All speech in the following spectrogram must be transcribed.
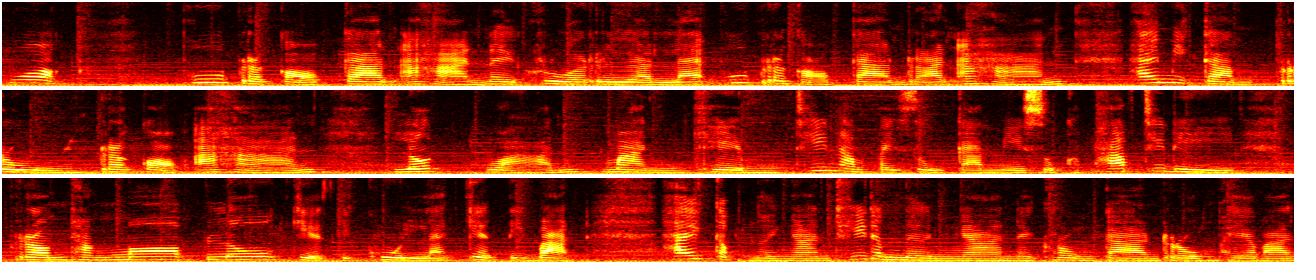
พวก ผู้ประกอบการอาหารในครัวเรือน และผู้ประกอบการร้านอาหาร ให้มีการปรุงประกอบอาหาร ลดหวาน มันเค็มที่นำไปสู่การมีสุขภาพที่ดี พร้อมทั้งมอบโล่เกียรติคุณและเกียรติบัตร ให้กับหน่วยงานที่ดำเนินงานในโครงการโรงพยาบาล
